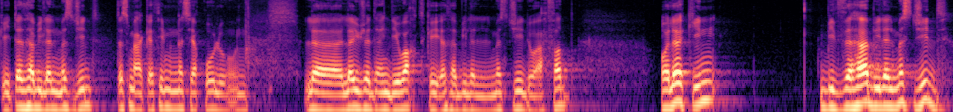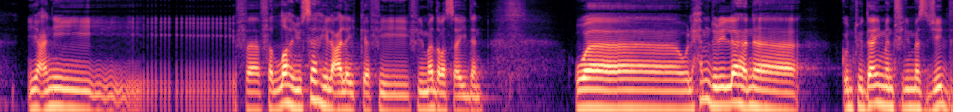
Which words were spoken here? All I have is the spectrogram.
كي تذهب إلى المسجد. تسمع كثير من الناس يقولون لا, لا يوجد عندي وقت كي أذهب إلى المسجد وأحفظ. ولكن بالذهاب إلى المسجد يعني فالله يسهل عليك في في المدرسة أيضا. والحمد لله أنا كنت دائما في المسجد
